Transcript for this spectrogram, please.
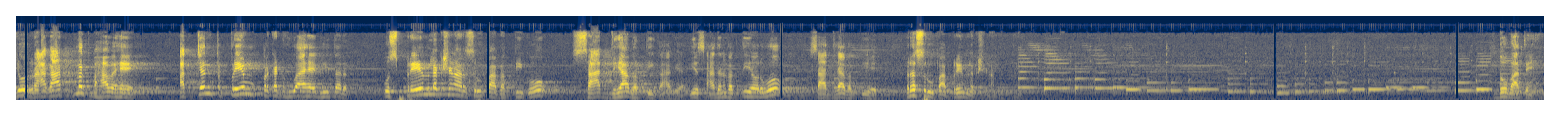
जो रागात्मक भाव है, अत्यंत प्रेम प्रकट हुआ है भीतर, उस प्रेम लक्षण रसरूपा भक्ति को साध्या भक्ति कहा गया। ये साधन भक्ति है और वो साध्या भक्ति है। रसरूपा प्रेम लक्षणा। दो बातें हैं।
